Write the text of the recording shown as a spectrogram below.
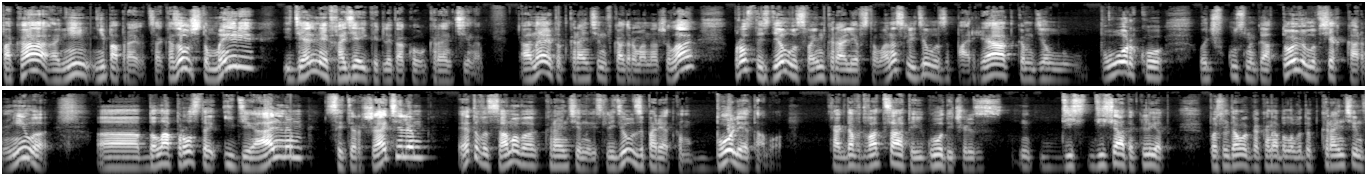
пока они не поправятся. Оказалось, что Мэри идеальная хозяйка для такого карантина. Она этот карантин, в котором она жила, просто сделала своим королевством. Она следила за порядком, делала уборку, очень вкусно готовила, всех кормила, а, была просто идеальным содержателем этого самого карантина и следила за порядком. Более того, когда в 20-е годы, через десяток лет после того, как она была в этот карантин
